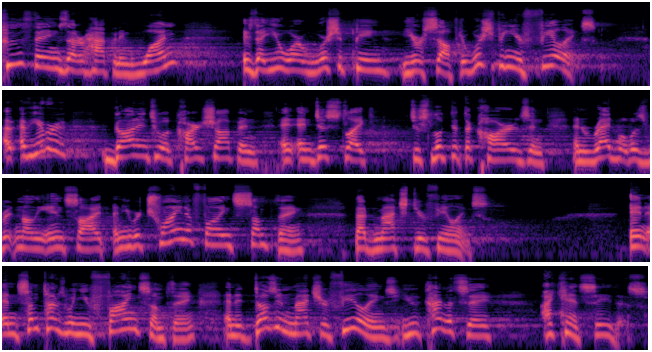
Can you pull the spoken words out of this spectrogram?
two things that are happening. One is that you are worshiping yourself, you're worshiping your feelings. Have you ever gone into a card shop and, and, and just like just looked at the cards and, and read what was written on the inside, and you were trying to find something that matched your feelings? And, and sometimes when you find something and it doesn't match your feelings, you kind of say, I can't say this.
